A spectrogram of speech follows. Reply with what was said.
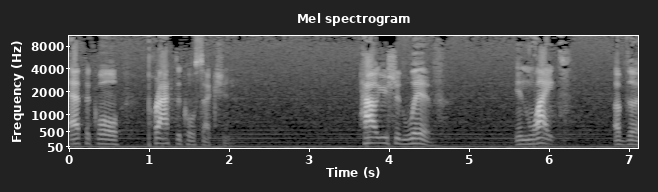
ethical, practical section. How you should live in light of the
